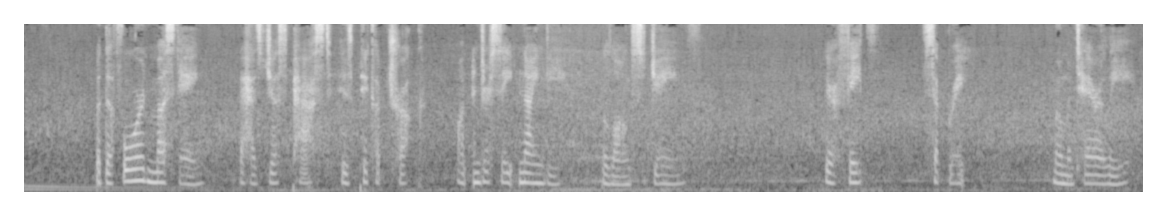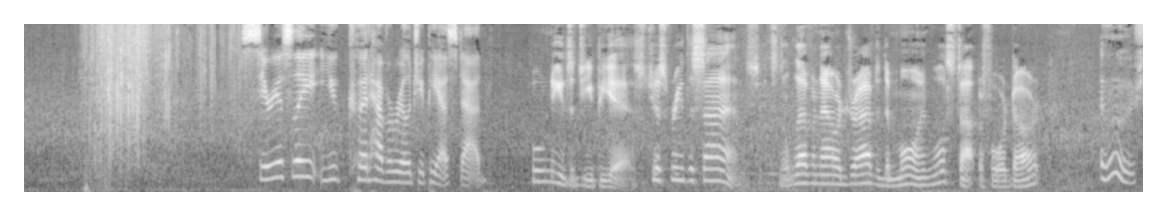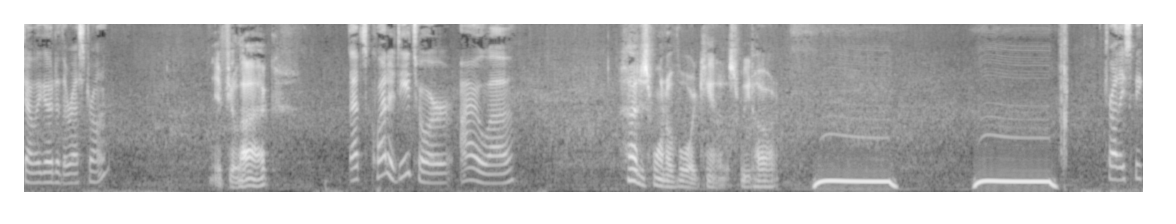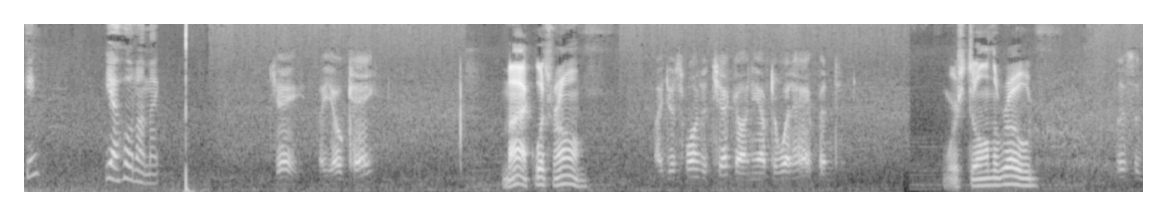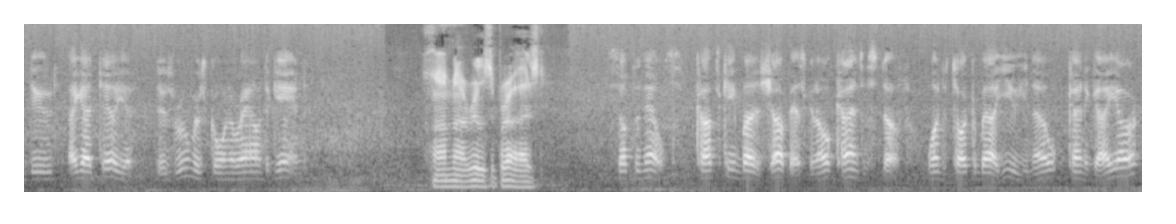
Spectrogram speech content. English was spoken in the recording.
but the Ford Mustang that has just passed his pickup truck on Interstate 90 belongs to James. Their fates separate momentarily. Seriously, you could have a real GPS, Dad. Who needs a GPS? Just read the signs. It's an 11 hour drive to Des Moines. We'll stop before dark, Ooh, shall we go to the restaurant? if you like. That's quite a detour, Iowa. I just want to avoid Canada, sweetheart. Charlie speaking? Yeah, hold on, Mike. Jay, are you okay? Mike, what's wrong? I just wanted to check on you after what happened. We're still on the road. Listen, dude, I gotta tell you, there's rumors going around again. I'm not really surprised. Something else. Cops came by the shop asking all kinds of stuff. Wanted to talk about you, you know, kind of guy you are.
